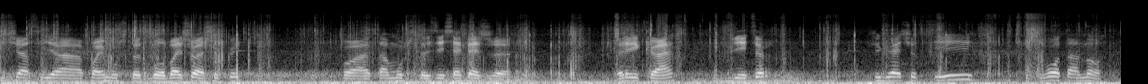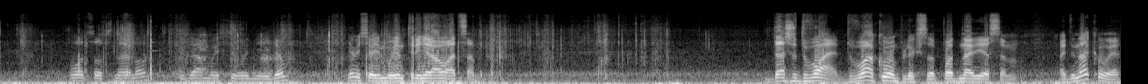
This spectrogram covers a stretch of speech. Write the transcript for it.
Сейчас я пойму, что это было большой ошибкой, потому что здесь опять же река, ветер фигачит, и вот оно. Вот, собственно, оно, куда мы сегодня идем. И мы сегодня будем тренироваться. Даже два, два комплекса под навесом. Одинаковые?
